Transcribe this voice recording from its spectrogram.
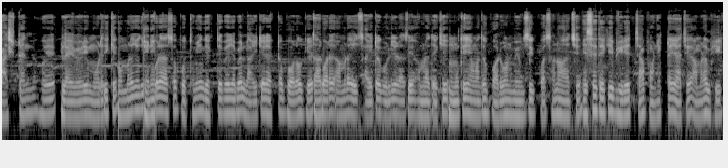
বাস স্ট্যান্ড হয়ে লাইব্রেরি মোড়ের দিকে। তোমরা যদি ট্রেনে করে আসো, প্রথমেই দেখতে পেয়ে যাবে লাইটের একটা বড় গেট। তারপরে আমরা এই সাইডে গলির আসে আমরা দেখি মুখেই আমাদের বর্মন মিউজিক বসানো আছে। এসে দেখি ভিড়ের চাপ অনেকটাই আছে, আমরা ভিড়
